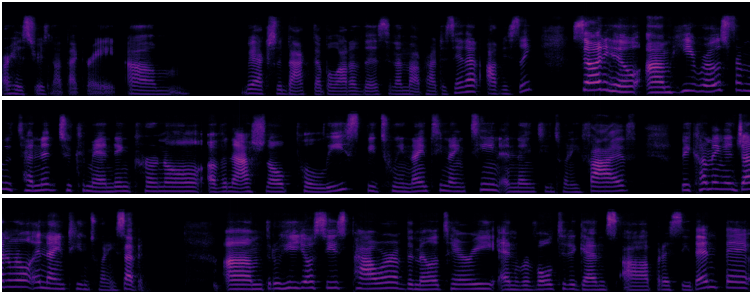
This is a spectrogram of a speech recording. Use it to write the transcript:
Our history is not that great. Um we actually backed up a lot of this and I'm not proud to say that obviously. So, anywho, um, he rose from lieutenant to commanding colonel of the National Police between 1919 and 1925, becoming a general in 1927. Um, Trujillo seized power of the military and revolted against uh, Presidente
